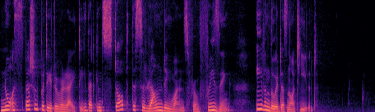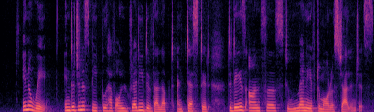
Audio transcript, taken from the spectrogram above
know a special potato variety that can stop the surrounding ones from freezing, even though it does not yield. In a way, indigenous people have already developed and tested today's answers to many of tomorrow's challenges.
